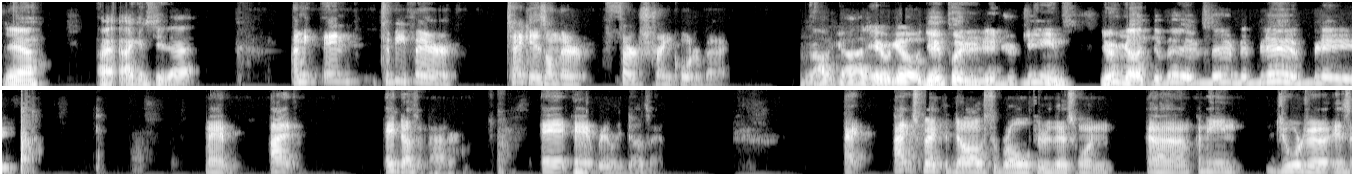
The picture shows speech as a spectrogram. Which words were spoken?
Yeah, I, I can see that. I mean, and to be fair, Tech is on their third-string quarterback. Oh God, here we go. They put it in your team. You're not the blah blah blah. blah. Man, I, it doesn't matter. It it really doesn't. I I expect the dogs to roll through this one. Uh, I mean, Georgia is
